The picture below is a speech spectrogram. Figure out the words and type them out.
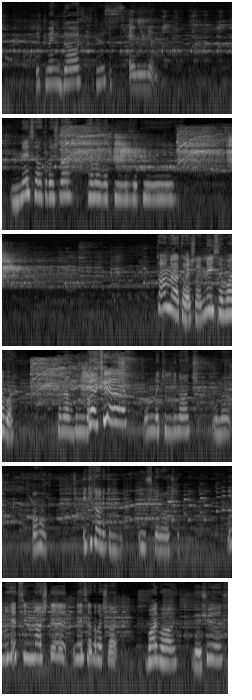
3450. Neyse arkadaşlar hemen yapıyoruz yapıyoruz. Tamam arkadaşlar neyse bay bay. Hemen bunu da Görüşürüz. bunun da kilidini aç. Bunu aha iki tane kilit üç tane açtık. Bunun hepsini açtık. Neyse arkadaşlar. Bay bay. Görüşürüz.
